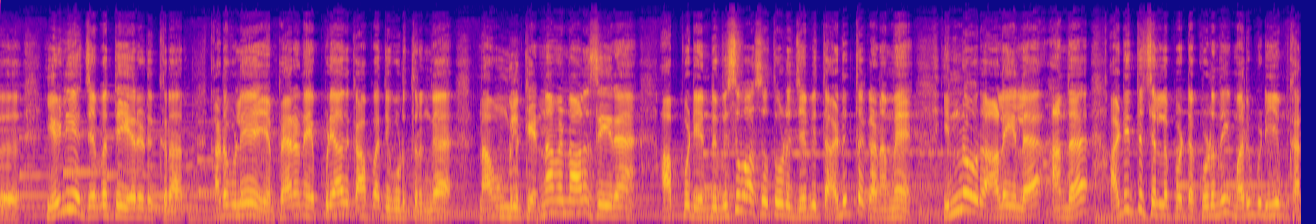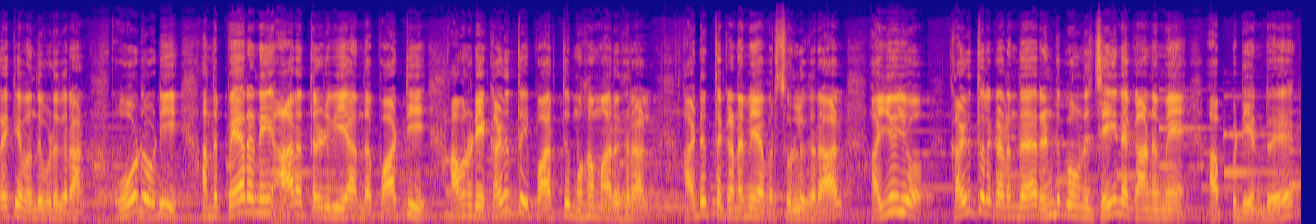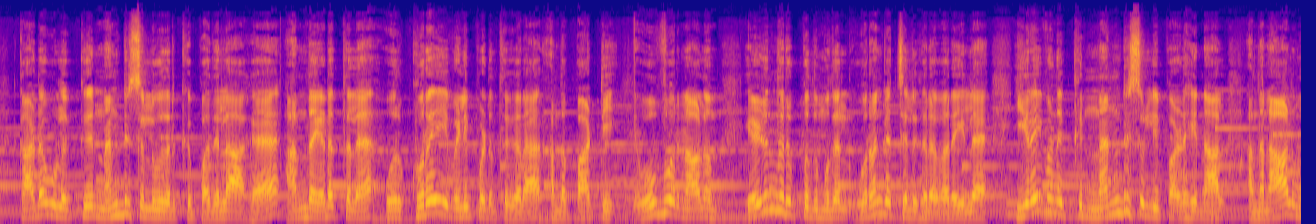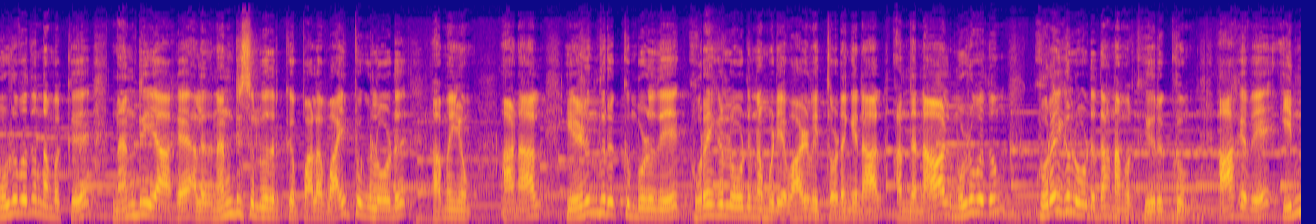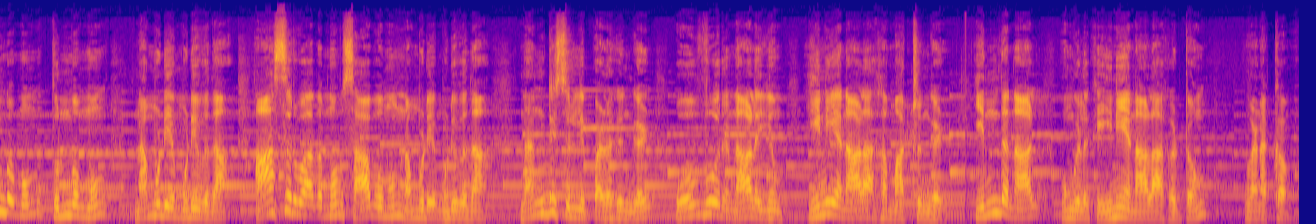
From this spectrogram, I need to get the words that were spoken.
எளிய ஜெபத்தை ஏறெடுக்கிறார். கடவுளே என் பேரனை எப்படியாவது காப்பாற்றி கொடுத்துருங்க. நான் உங்களுக்கு என்ன வேணாலும் செய்கிறேன் அப்படி என்று விசுவாசத்தோடு ஜெபித்த அடுத்த கணமே இன்னொரு அலையில் அந்த அடித்து செல்லப்பட்ட குழந்தை மறுபடியும் கரைக்கே வந்து விடுகிறான். ஓடோடி அந்த பேரனை ஆறத் தழுவிய அந்த பாட்டி அவனுடைய கழுத்தை பார்த்து முகம் மாறுகிறாள். அடுத்த கணமே அவர் சொல்லுகிறாள் ஐயோயோ கழுத்தில் கடந்த ரெண்டு பவுன் செயினை காணுமே அப்படி என்று கடவுளுக்கு நன்றி சொல்லுவதற்கு பதிலாக அந்த இடத்துல ஒரு குறையை வெளிப்படுத்துகிறார் அந்த பாட்டி. ஒவ்வொரு நாளும் எழுந்திருப்பது முதல் உறங்கச் செல்கிற வரையில் இறைவனுக்கு நன்றி சொல்லி பழகினால் அந்த நாள் முழுவதும் நமக்கு நன்றியாக அல்லது நன்றி சொல்வதற்கு பல வாய்ப்புகளோடு அமையும். ஆனால் எழுந்திருக்கும் பொழுதே குறைகளோடு நம்முடைய வாழ்வை தொடங்கினால் அந்த நாள் முழுவதும் குறைகளோடு தான் நமக்கு இருக்கும். ஆகவே இன்பமும் துன்பமும் நம்முடைய முடிவு தான் ஆசிர்வாதமும் சாபமும் நம்முடைய முடிவு தான் நன்றி சொல்லி பழகுங்கள். ஒவ்வொரு நாளையும் இனிய நாளாக மாற்றுங்கள். இந்த நாள் உங்களுக்கு இனிய நாளாகட்டும். வணக்கம்.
